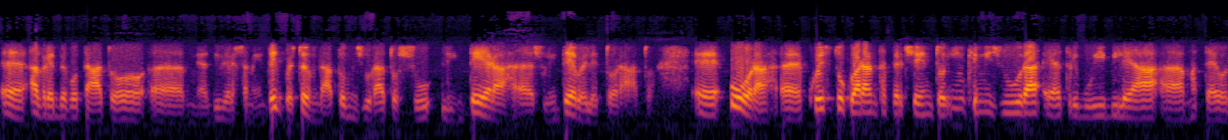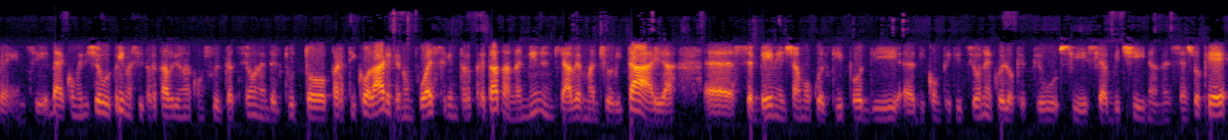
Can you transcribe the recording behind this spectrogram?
eh, avrebbe votato eh, diversamente. E questo è un dato misurato sull'intero sull'intera, eh, sull'intero elettorato. Eh, ora, eh, questo 40% in che misura è attribuibile a, a, Matteo Renzi? Beh, come dicevo prima, si trattava di una consultazione del tutto particolare che non può essere interpretata nemmeno in chiave maggioritaria, eh, sebbene diciamo, quel tipo di, eh, di, competizione è quello che più si, si avvicina, nel senso che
